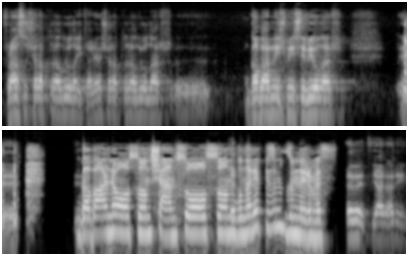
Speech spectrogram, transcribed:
Fransız şarapları alıyorlar, İtalyan şarapları alıyorlar. E, Gabarne içmeyi seviyorlar. E, Gabarne olsun, Şensu olsun. Evet. Bunlar hep bizim üzümlerimiz. Evet yani hani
